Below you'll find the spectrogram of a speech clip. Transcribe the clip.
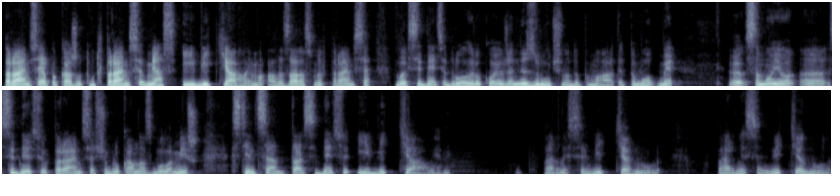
впираємося, я покажу тут, впираємося в м'яз і відтягуємо. Але зараз ми впираємося в сідницю. Другою рукою вже незручно допомагати. Тому ми е, самою е, сідницею впираємося, щоб рука в нас була між стільцем та сідницею, і відтягуємо. Вперлися, відтягнули. Вперлися, відтягнули.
